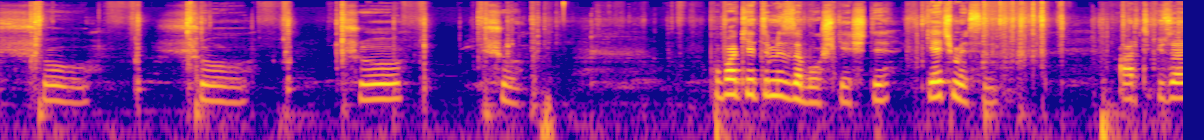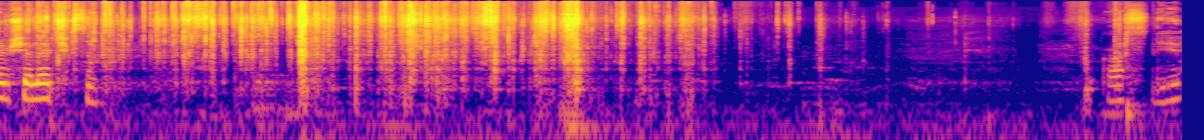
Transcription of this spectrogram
Şu, şu, şu, şu. Bu paketimiz de boş geçti. Geçmesin. Artık güzel bir şeyler çıksın. Gasli.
